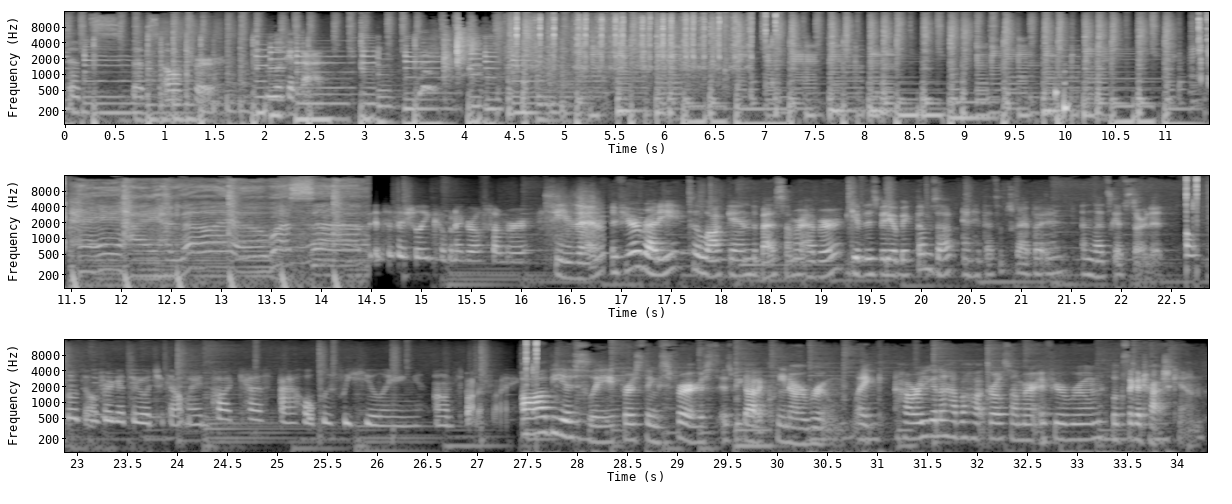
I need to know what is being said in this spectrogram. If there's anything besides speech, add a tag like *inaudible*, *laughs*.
That's that's all fur. Look at that. It's officially Coconut Girl summer season. If you're ready to lock in the best summer ever, give this video a big thumbs up and hit that subscribe button and let's get started. Also, don't forget to go check out my podcast at Hopelessly Healing on Spotify. Obviously, first things first is we gotta clean our room. Like, how are you gonna have a hot girl summer if your room looks like a trash can?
